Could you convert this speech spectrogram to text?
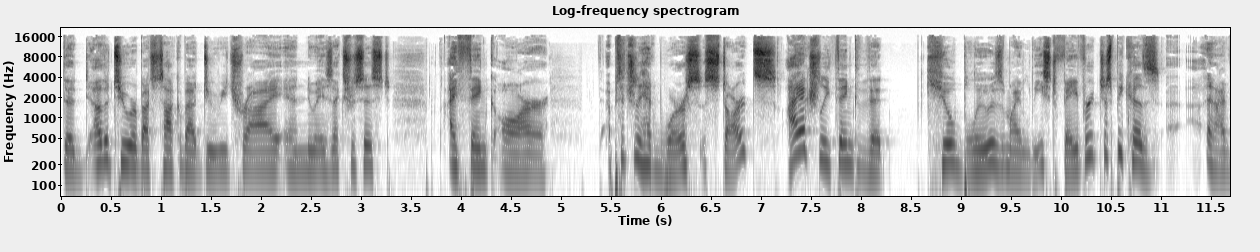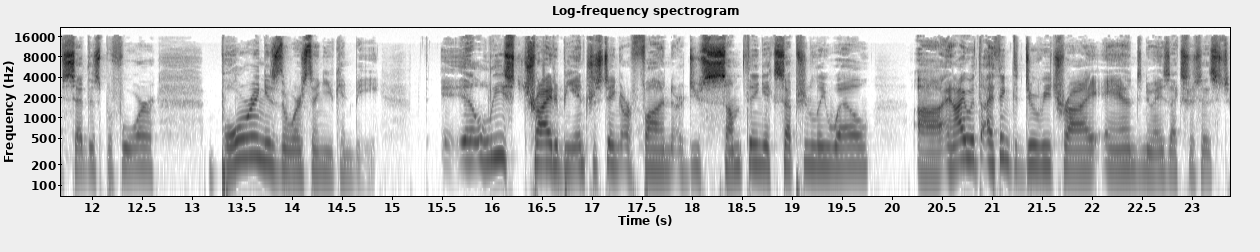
the other two we're about to talk about, Do Retry and Nue's Exorcist, I think are potentially had worse starts. I actually think that Kill Blue is my least favorite just because, and I've said this before, boring is the worst thing you can be. At least try to be interesting or fun or do something exceptionally well. Uh, and I would, I think that Do Retry and Nue's Exorcist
